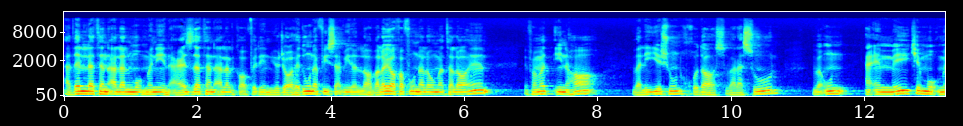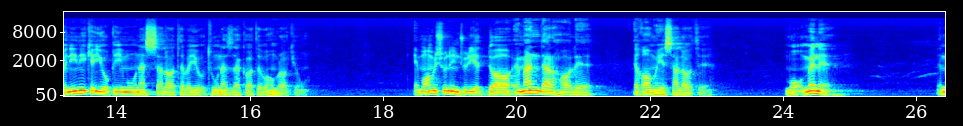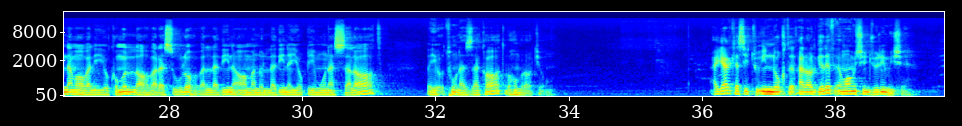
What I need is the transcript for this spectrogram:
اذلة على المؤمنین اعزة على الكافرین یجاهدون فی سبیل الله ولا یخافون لومة لائم می‌فهمد اینها ولیشون خداست و رسول و اون ائمه که مؤمنینی که یقیمون الصلاه و یؤتون الزکات و هم راکعون. امامشون اینجوریه دائما در حال اقامه صلاته. مؤمنه انما ولیکم الله و رسوله و الذین آمنوا الذین یقیمون الصلاة و یؤتون الزکات و هم راکعون اگر کسی تو این نقطه قرار گرفت امامش اینجوری میشه.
